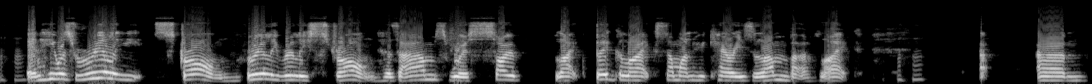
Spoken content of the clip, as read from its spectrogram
Mm-hmm. And he was really strong, really, really strong. His arms were so like big, like someone who carries lumber, like. Mm-hmm. Um,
